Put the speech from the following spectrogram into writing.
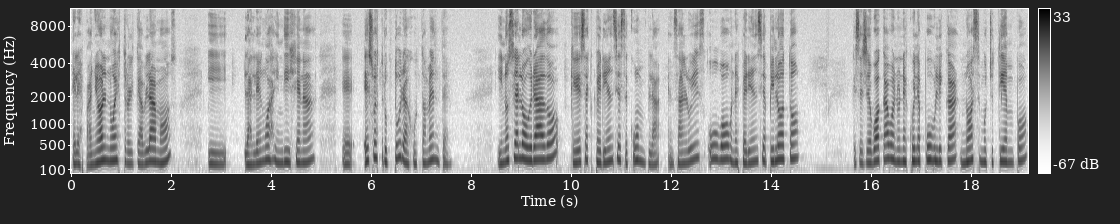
el español nuestro, el que hablamos, y las lenguas indígenas, eh, es su estructura justamente. Y no se ha logrado que esa experiencia se cumpla. En San Luis hubo una experiencia piloto que se llevó a cabo en una escuela pública no hace mucho tiempo.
